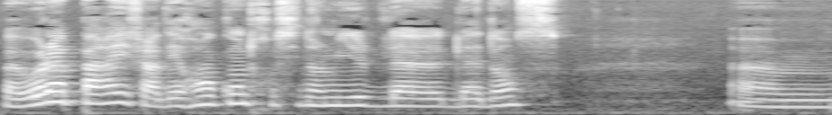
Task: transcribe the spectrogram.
Bah voilà, pareil, faire des rencontres aussi dans le milieu de la, danse. Euh,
